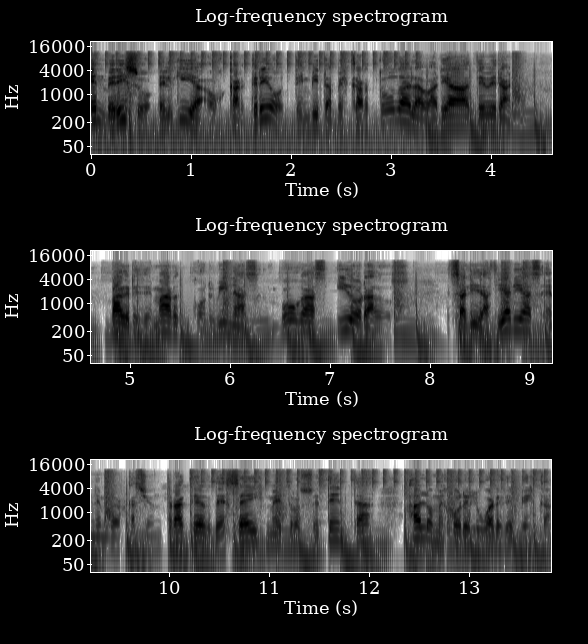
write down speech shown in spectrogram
En Berizo, el guía Oscar Creo te invita a pescar toda la variada de verano. Bagres de mar, corvinas, bogas y dorados. Salidas diarias en embarcación tracker de 6 metros 70 a los mejores lugares de pesca.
